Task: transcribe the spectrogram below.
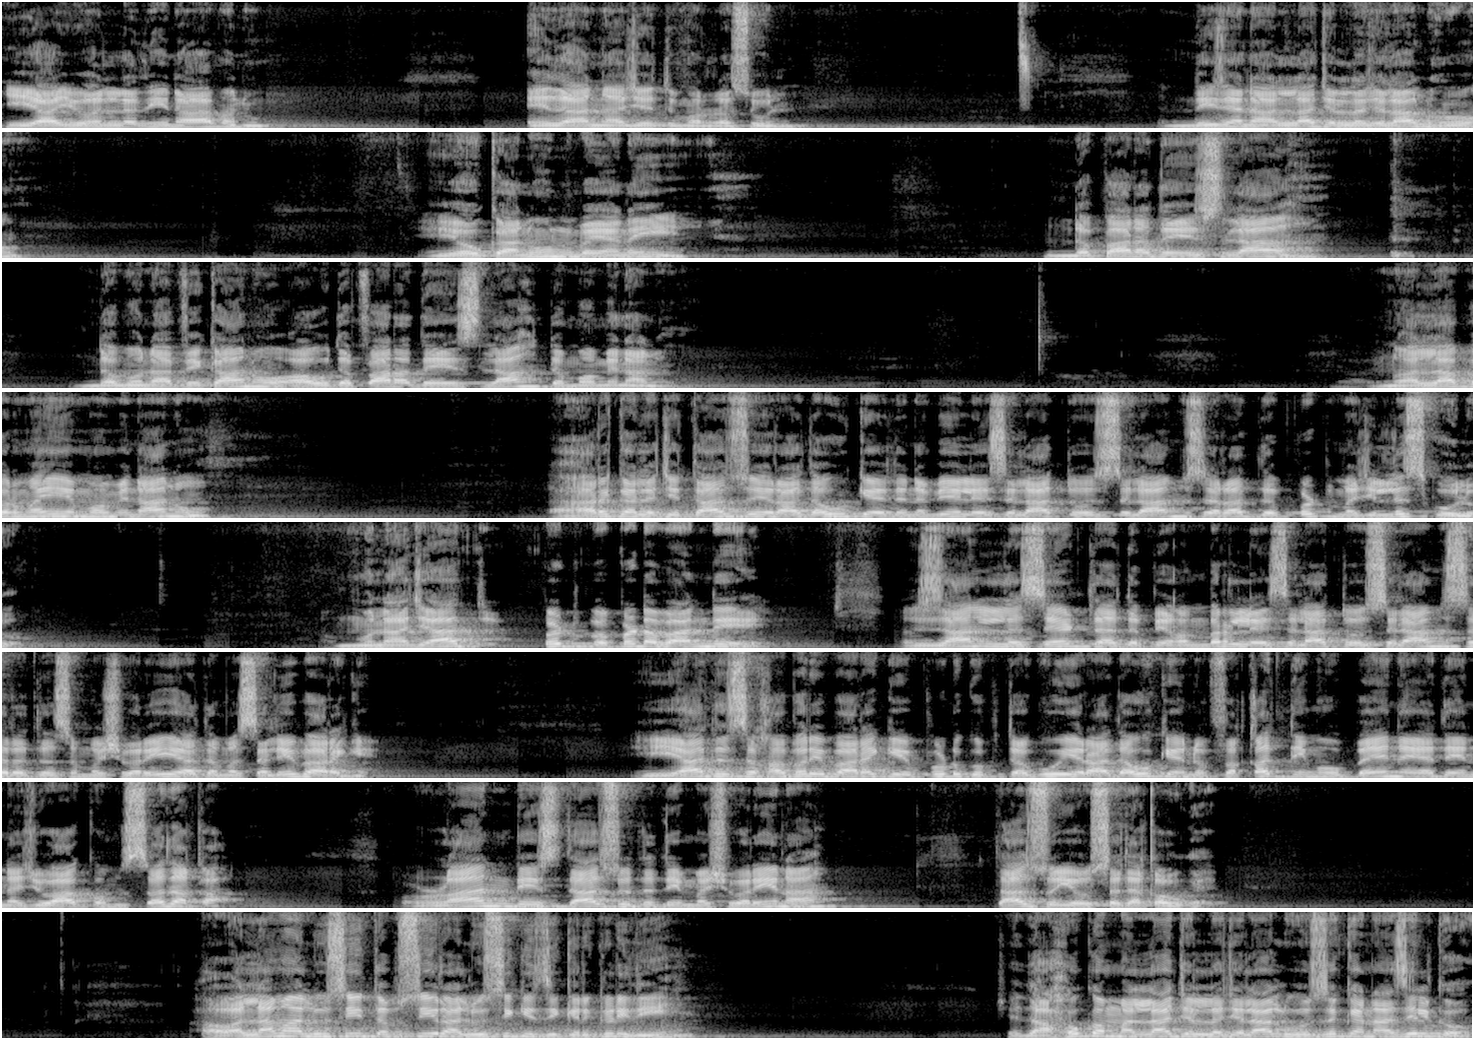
یا ایو الذین آمنو اذا ناجیتم الرسول دې جنا الله جل جلاله یو قانون بیانې د پاره د اصلاح د منافقانو او د پاره د اصلاح د مؤمنانو نو الله فرمایي مؤمنانو هر کله چې تاسو اراده وکړئ د نبی له صلوات و سلام سره د پټ مجلس کولو مناجات پټ په پټ باندې ځان له سیټ د پیغمبر له صلوات و سلام سره د مشورې یا د مسلې بارګي یاد څه خبره باره کې پټ گفتگو اراده وکې نو فقدمو بین ید نجواکم صدقه وړاندې تاسو د دې مشورې نه تاسو یو صدقه وګئ او علامه لوسی تفسیر لوسی کې ذکر کړی دی چې دا حکم الله جل جلاله زکه نازل کو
